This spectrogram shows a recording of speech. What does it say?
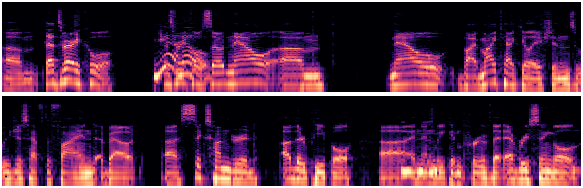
Um, that's very cool. Yeah, That's very no. cool. So now, um, now by my calculations, we just have to find about uh, 600 other people, uh, and Mm-hmm. then we can prove that every single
